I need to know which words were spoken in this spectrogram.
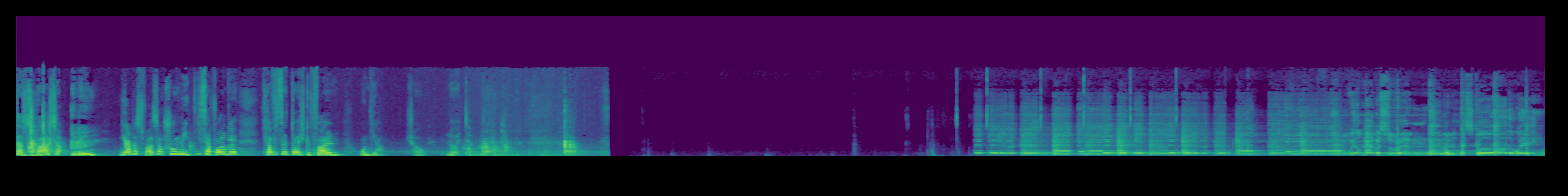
Das war's. Ja, das war's auch schon mit dieser Folge. Ich hoffe, es hat euch gefallen. Und ja, ciao, Leute. We'll never surrender. Let's go all the way.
